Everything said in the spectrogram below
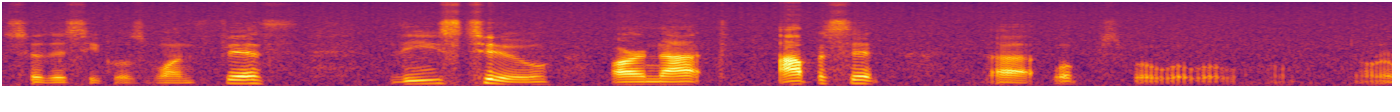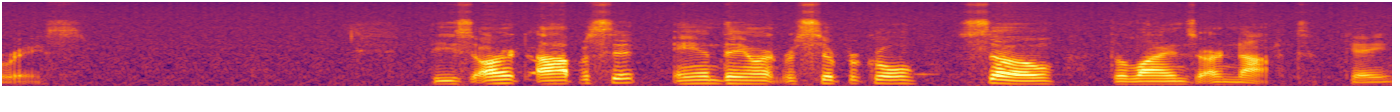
so this equals 1 fifth. These two are not opposite. Uh, whoops, whoa, whoa, whoa, don't erase. These aren't opposite and they aren't reciprocal, so the lines are not, okay?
